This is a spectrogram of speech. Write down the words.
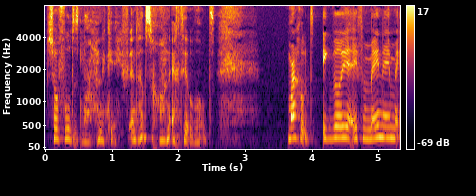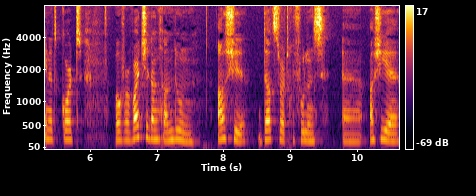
Zo voelt het namelijk even. En dat is gewoon echt heel rot. Maar goed, ik wil je even meenemen in het kort over wat je dan kan doen als je dat soort gevoelens, uh, als je je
